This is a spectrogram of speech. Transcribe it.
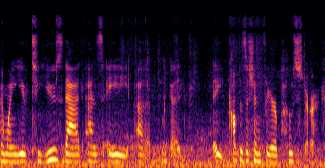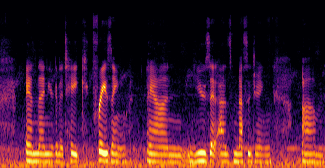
I want you to use that as a uh, like a, a composition for your poster. And then you're going to take phrasing and use it as messaging um,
